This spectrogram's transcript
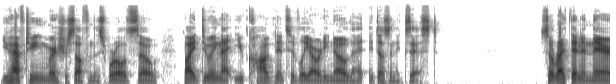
you have to immerse yourself in this world. So by doing that, you cognitively already know that it doesn't exist. So right then and there,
